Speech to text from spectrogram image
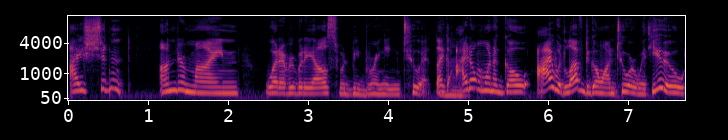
I shouldn't undermine what everybody else would be bringing to it. Like, Mm-hmm. I don't want to go, I would love to go on tour with you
